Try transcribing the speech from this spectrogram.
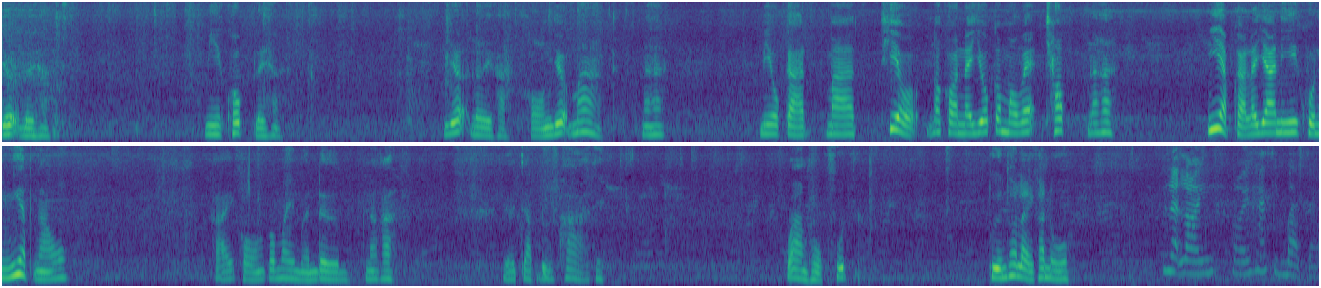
เยอะเลยค่ะ มีครบเลยค่ะ เยอะเลยค่ะ ของเยอะมากนะฮะ มีโอกาสมาเที่ยวนครนายกก็มาแวะช็อปนะคะ เงียบค่ะระยะนี้คนเงียบเหงา ขายของก็ไม่เหมือนเดิมนะคะ เดี๋ยวจับดูผ้าสิ กว้างหกฟุต พื้นเท่าไหร่คะหนูละร้อยร้อยห้าสิบบาทจ้า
